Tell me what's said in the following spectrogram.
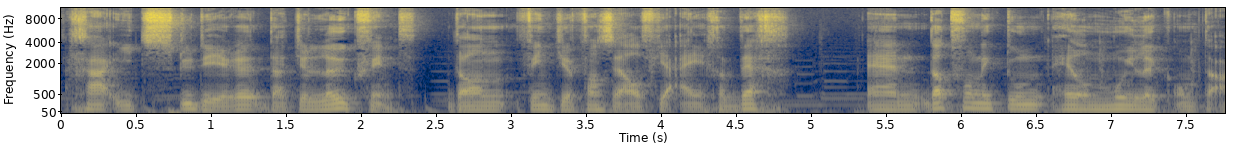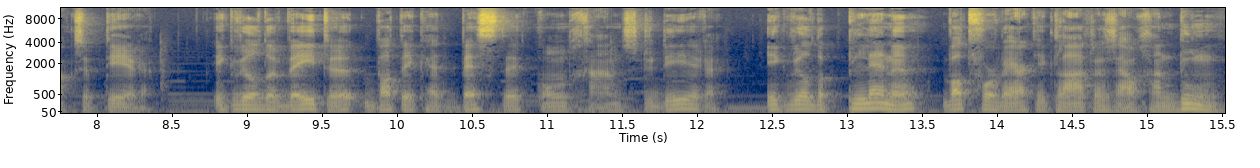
ga iets studeren dat je leuk vindt. Dan vind je vanzelf je eigen weg. En dat vond ik toen heel moeilijk om te accepteren. Ik wilde weten wat ik het beste kon gaan studeren. Ik wilde plannen wat voor werk ik later zou gaan doen.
